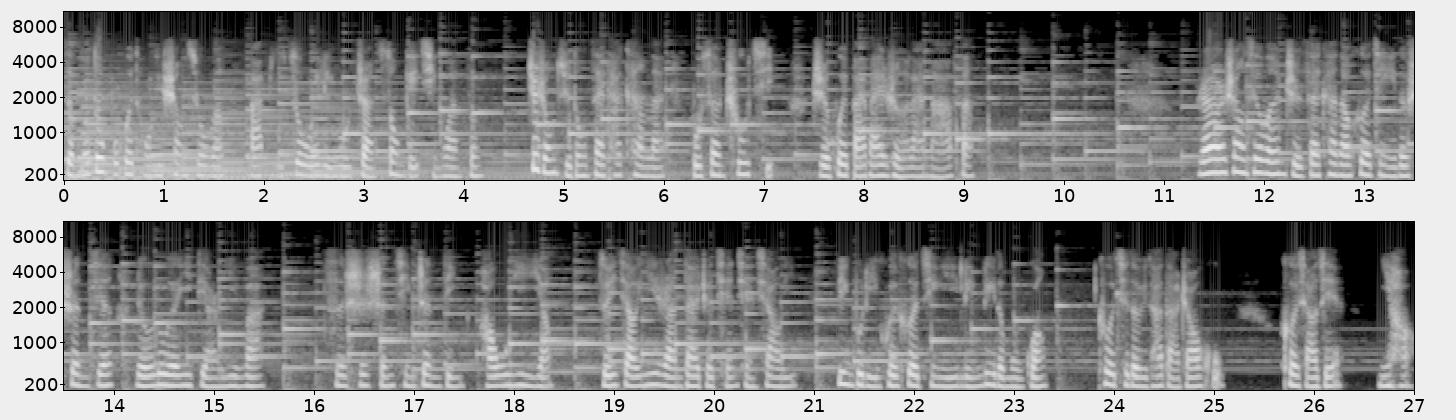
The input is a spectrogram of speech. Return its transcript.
怎么都不会同意尚秀文把笔作为礼物转送给秦万峰。这种举动在他看来不算出奇，只会白白惹来麻烦。然而尚修文只在看到贺静怡的瞬间流露了一点意外，此时神情镇定，毫无异样，嘴角依然带着浅浅笑意，并不理会贺静怡凌厉的目光，客气的与他打招呼：“贺小姐，你好。”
